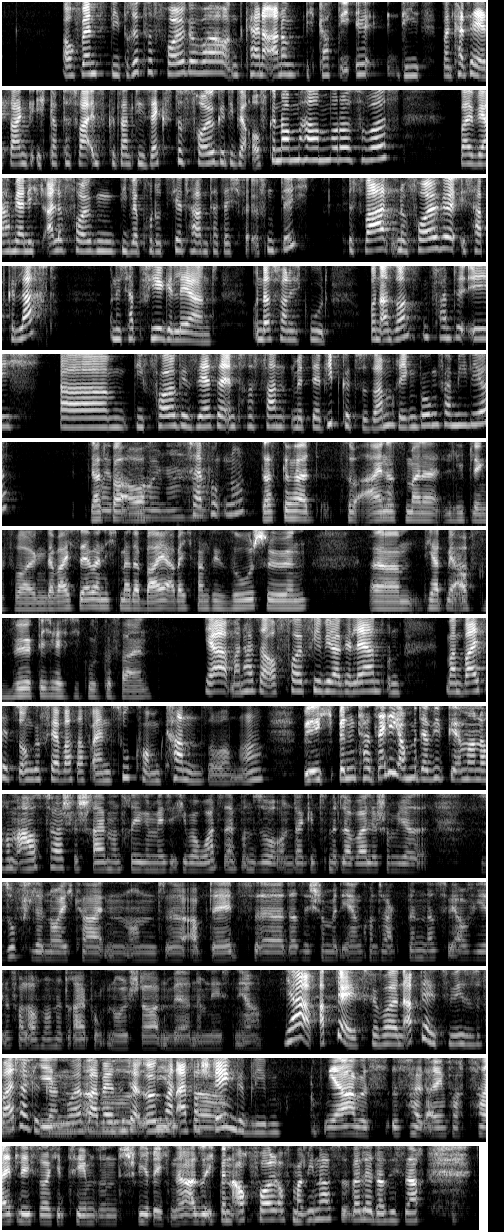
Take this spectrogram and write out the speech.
Auch wenn es die dritte Folge war und keine Ahnung, ich glaube, die, äh, die, man kann es ja jetzt sagen, ich glaube, das war insgesamt die sechste Folge, die wir aufgenommen haben oder sowas. Weil wir haben ja nicht alle Folgen, die wir produziert haben, tatsächlich veröffentlicht. Es war eine Folge, ich habe gelacht und ich habe viel gelernt. Und das fand ich gut. Und ansonsten fand ich ähm, die Folge sehr, sehr interessant mit der Wiebke zusammen, Regenbogenfamilie. Das war auch 2.0. Ne? Das gehört zu eines ja. meiner Lieblingsfolgen. Da war ich selber nicht mehr dabei, aber ich fand sie so schön. Ähm, die hat mir auch wirklich richtig gut gefallen. Ja, man hat ja auch voll viel wieder gelernt und man weiß jetzt so ungefähr, was auf einen zukommen kann. So, ne? Ich bin tatsächlich auch mit der Wiebke immer noch im Austausch. Wir schreiben uns regelmäßig über WhatsApp und so und da gibt es mittlerweile schon wieder so viele Neuigkeiten und äh, Updates, äh, dass ich schon mit ihr in Kontakt bin, dass wir auf jeden Fall auch noch eine 3.0 starten werden im nächsten Jahr. Ja, Updates. Wir wollen Updates. Wie ist es auf weitergegangen? Weil also, wir sind ja irgendwann einfach stehen geblieben. Ja, aber es ist halt einfach zeitlich, solche Themen sind schwierig. Ne? Also ich bin auch voll auf Marinas Welle, dass ich sage,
